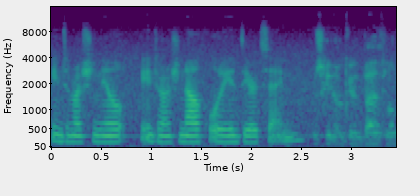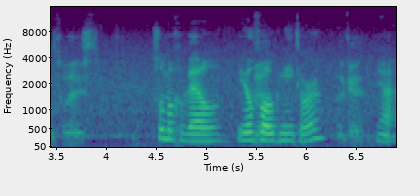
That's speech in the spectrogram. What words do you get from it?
internationaal, internationaal georiënteerd zijn. Misschien ook in het buitenland geweest. Sommigen wel, heel veel ook niet hoor. Oké. Ja.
